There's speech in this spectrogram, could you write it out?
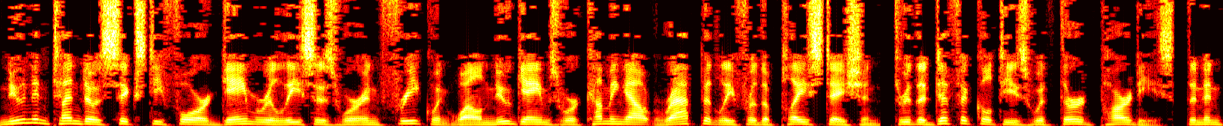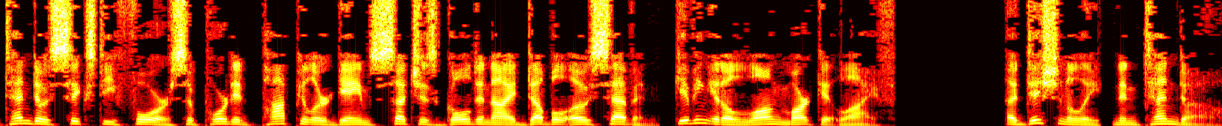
New Nintendo 64 game releases were infrequent while new games were coming out rapidly for the PlayStation. Through the difficulties with third parties, the Nintendo 64 supported popular games such as GoldenEye 007, giving it a long market life. Additionally, Nintendo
